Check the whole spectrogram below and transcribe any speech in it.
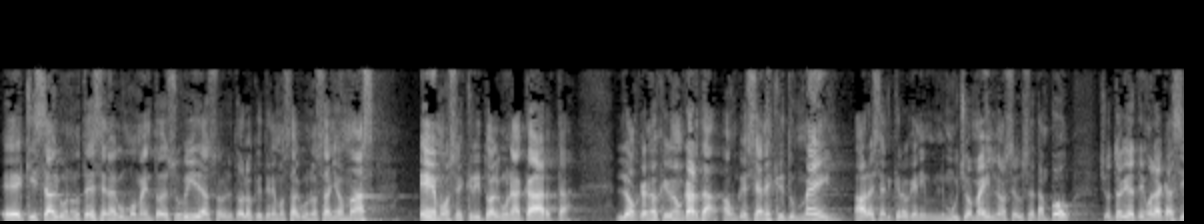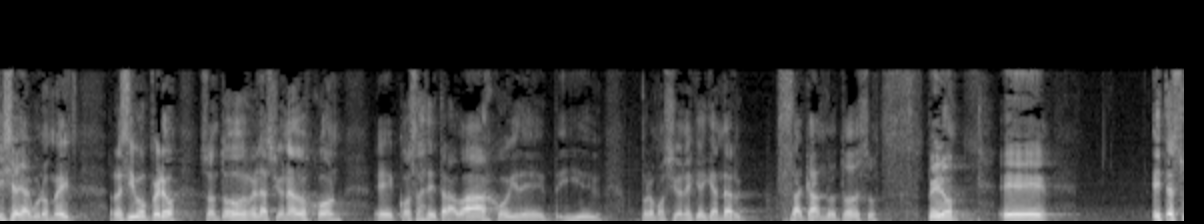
eh, quizá algunos de ustedes en algún momento de sus vidas, sobre todo los que tenemos algunos años más, hemos escrito alguna carta. Los que no escribieron carta, aunque se han escrito un mail, ahora creo que ni mucho mail no se usa tampoco. Yo todavía tengo la casilla y algunos mails recibo, pero son todos relacionados con eh, cosas de trabajo y de, promociones que hay que andar sacando, todo eso. Pero eh, este es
